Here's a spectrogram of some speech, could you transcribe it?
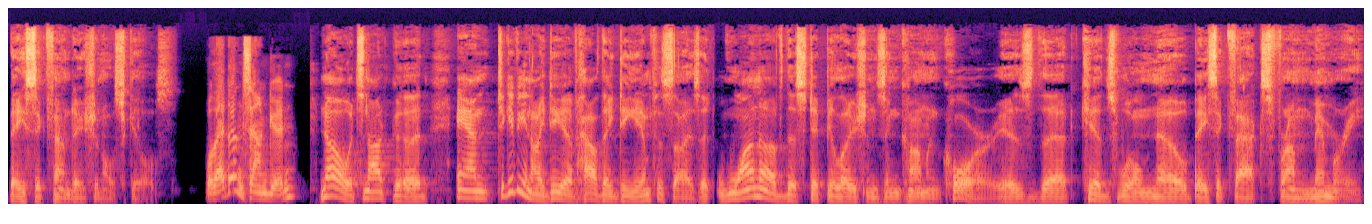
basic foundational skills. Well, that doesn't sound good. No, it's not good. And to give you an idea of how they de emphasize it, one of the stipulations in Common Core is that kids will know basic facts from memory.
